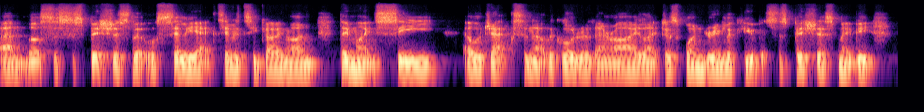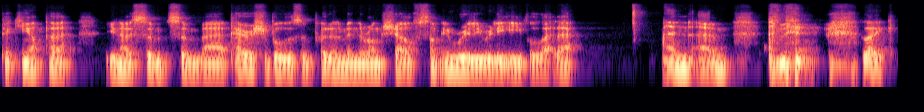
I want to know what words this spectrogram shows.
Um, lots of suspicious little silly activity going on. They might see L. Jackson out the corner of their eye, like just wondering, looking a bit suspicious, maybe picking up a, you know, some some uh, perishables and putting them in the wrong shelf, something really really evil like that. And um, and then like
